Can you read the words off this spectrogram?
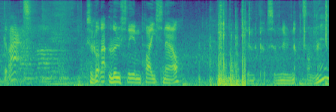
Look at that. So we've got that loosely in place now. Gonna put some new nuts on there.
